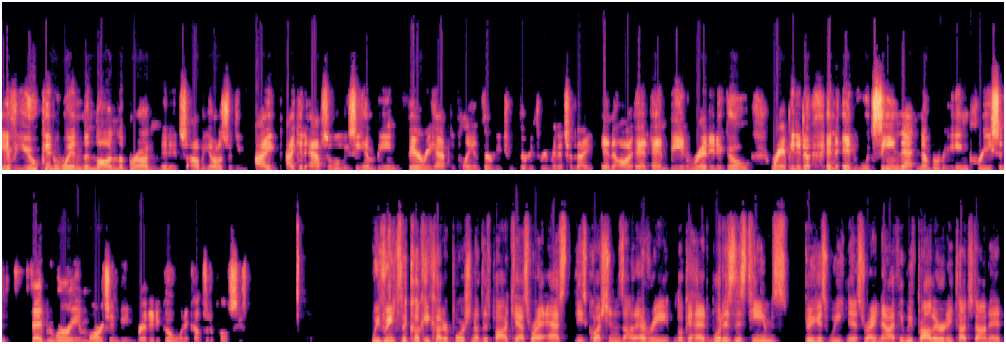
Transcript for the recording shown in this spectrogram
If you can win the non-LeBron minutes, I'll be honest with you, I I could absolutely see him being very happy playing 32, 33 minutes a night and on and, and being ready to go, ramping it up, and and seeing that number increase in February and March and being ready to go when it comes to the postseason. We've reached the cookie cutter portion of this podcast where I ask these questions on every look ahead. What is this team's biggest weakness right now? I think we've probably already touched on it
